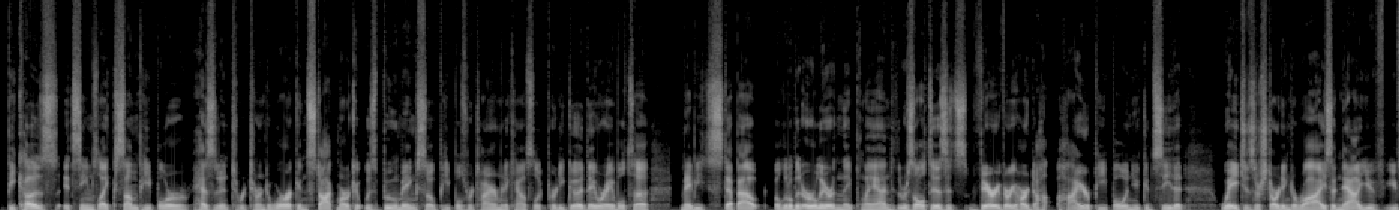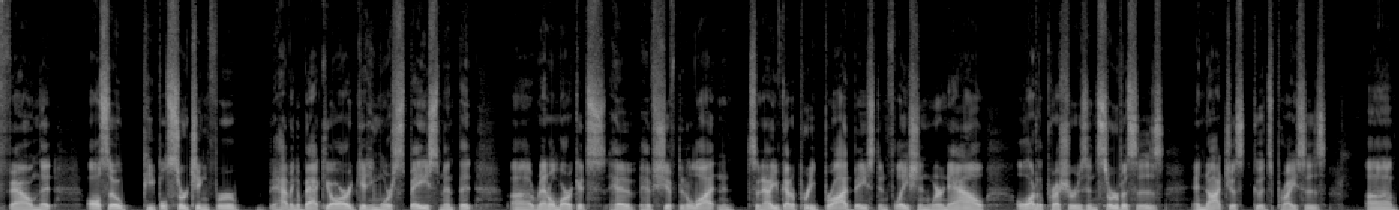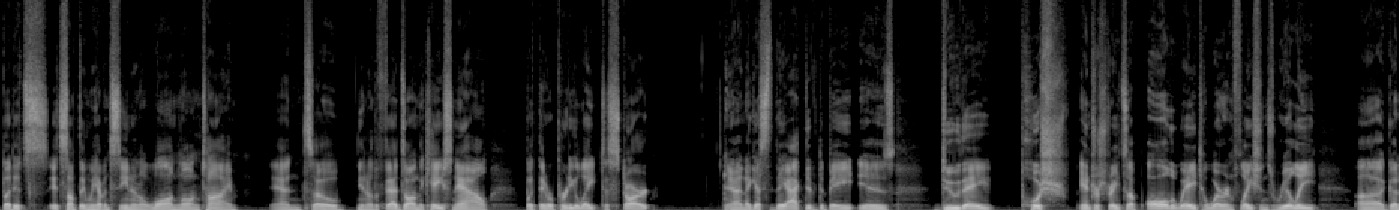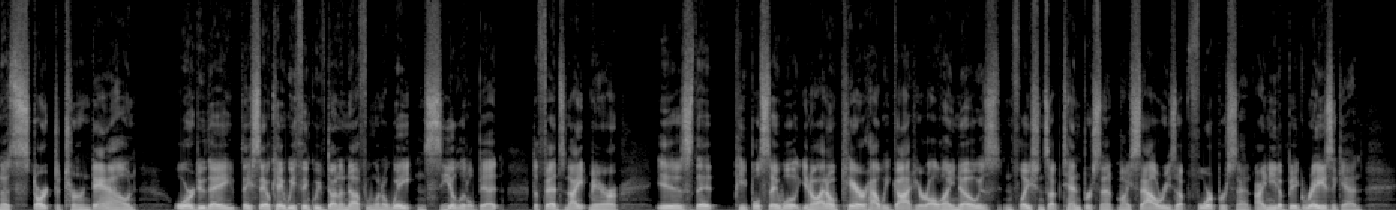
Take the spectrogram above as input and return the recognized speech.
because it seems like some people are hesitant to return to work and stock market was booming, so people's retirement accounts looked pretty good, they were able to maybe step out a little bit earlier than they planned. The result is it's very, very hard to h- hire people, and you can see that wages are starting to rise. And now you've you've found that also people searching for having a backyard, getting more space, meant that uh, rental markets have have shifted a lot, and so now you've got a pretty broad based inflation where now a lot of the pressure is in services and not just goods prices. Uh, but it's it's something we haven't seen in a long, long time. And so, you know, the Fed's on the case now, but they were pretty late to start. And I guess the active debate is do they push interest rates up all the way to where inflation's really uh, going to start to turn down? Or do they, they say, okay, we think we've done enough, we want to wait and see a little bit? The Fed's nightmare is that people say, well, you know, I don't care how we got here. All I know is inflation's up 10%, my salary's up 4%. I need a big raise again.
